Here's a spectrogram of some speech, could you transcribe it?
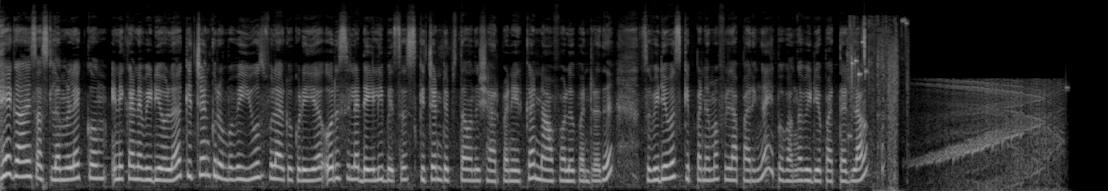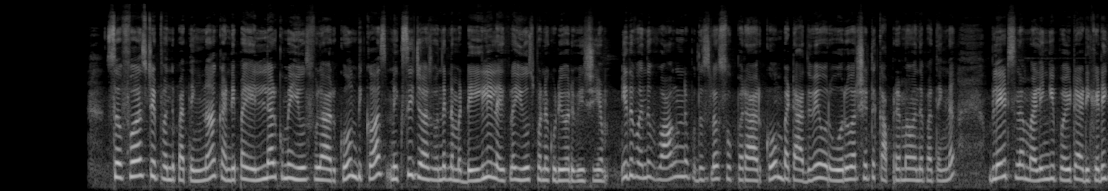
ஹே காய்ஸ் அஸ்லாம் வலைக்கும் இன்றைக்கான வீடியோவில் கிச்சனுக்கு ரொம்பவே யூஸ்ஃபுல்லாக இருக்கக்கூடிய ஒரு சில டெய்லி பேஸஸ் கிச்சன் டிப்ஸ் தான் வந்து ஷேர் பண்ணியிருக்கேன். நான் ஃபாலோ பண்ணுறது ஸோ வீடியோவை ஸ்கிப் பண்ணாமல் ஃபுல்லாக பாருங்கள் இப்போ வாங்க வீடியோ பார்த்துடலாம். ஸோ ஃபர்ஸ்ட் ஸ்டெப் வந்து பார்த்திங்கன்னா கண்டிப்பாக எல்லாருக்குமே யூஸ்ஃபுல்லாக இருக்கும். பிகாஸ் மிக்ஸி ஜார்ஸ் வந்து நம்ம டெய்லி லைஃப்பில் யூஸ் பண்ணக்கூடிய ஒரு விஷயம். இது வந்து வாங்கின புதுசில் சூப்பராக இருக்கும். பட் அதுவே ஒரு ஒரு வருஷத்துக்கு அப்புறமா வந்து பார்த்திங்கன்னா பிளேட்ஸ்லாம் மழுங்கி போயிட்டு அடிக்கடி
